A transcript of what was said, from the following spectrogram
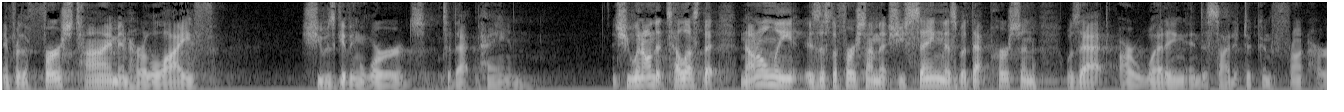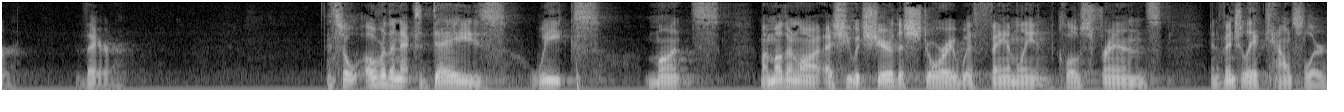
And for the first time in her life, she was giving words to that pain. And she went on to tell us that not only is this the first time that she's saying this, but that person was at our wedding and decided to confront her there. And so, over the next days, weeks, months, my mother in law, as she would share this story with family and close friends, and eventually a counselor,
